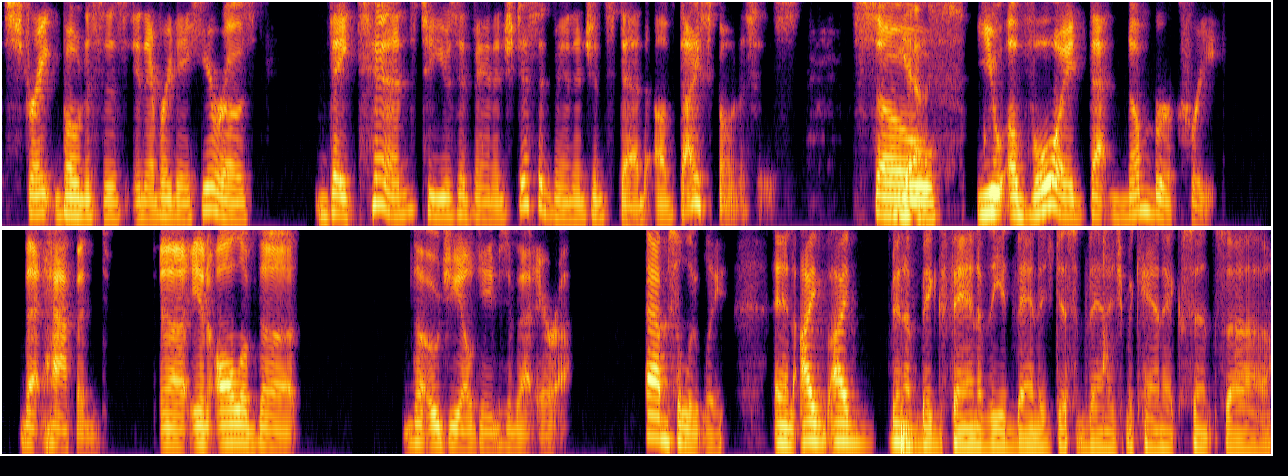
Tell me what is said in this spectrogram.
straight bonuses in Everyday Heroes, they tend to use advantage disadvantage instead of dice bonuses. So yes. you avoid that number creep that happened uh, in all of the the OGL games of that era. Absolutely. And I I've been a big fan of the advantage disadvantage mechanic since uh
